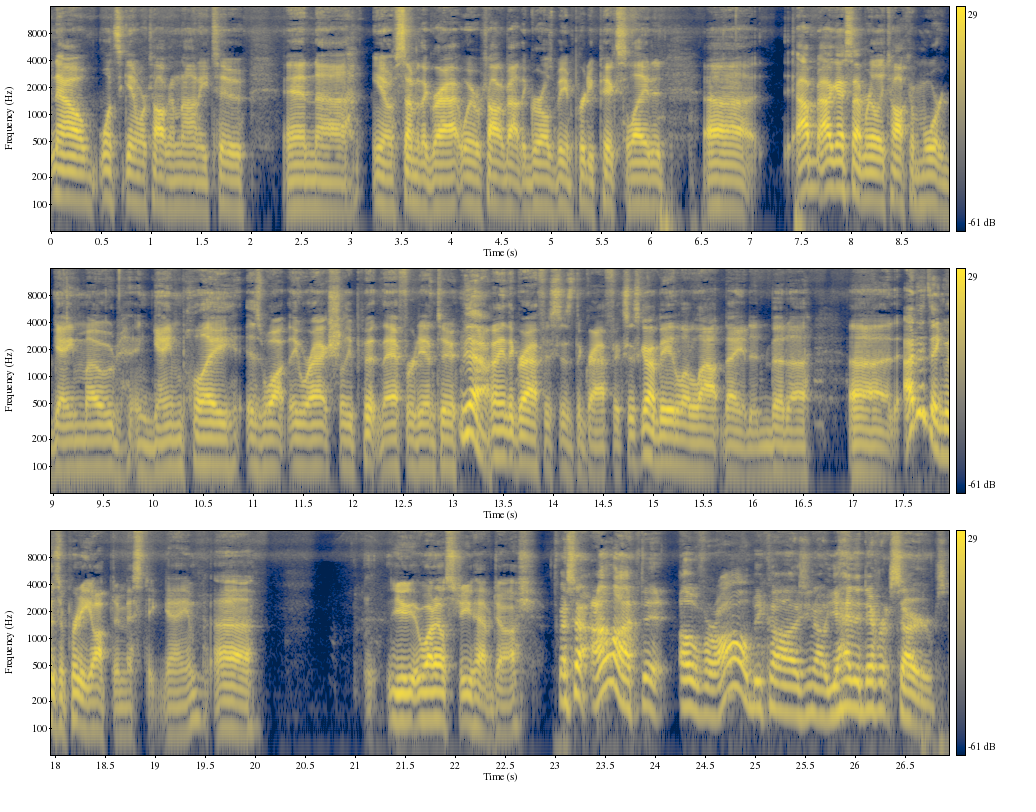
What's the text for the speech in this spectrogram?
Now, once again, we're talking ninety two, and uh, you know some of the gra- we were talking about the girls being pretty pixelated. Uh, I, I guess I'm really talking more game mode and gameplay is what they were actually putting the effort into. Yeah. I mean, the graphics is the graphics. It's going to be a little outdated, but uh, uh, I did think it was a pretty optimistic game. Uh, you, what else do you have, Josh? Said I liked it overall because you know you had the different serves.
